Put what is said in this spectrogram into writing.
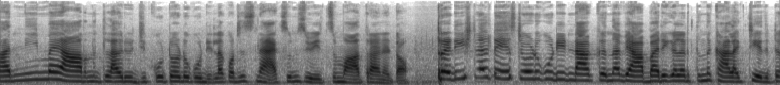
തനിമയാർന്നിട്ടുള്ള ആ രുചിക്കൂട്ടോട് കൂടിയുള്ള കുറച്ച് സ്നാക്സും സ്വീറ്റ്സും മാത്രമാണ് കേട്ടോ ട്രഡീഷണൽ ടേസ്റ്റോട് കൂടി ഉണ്ടാക്കുന്ന വ്യാപാരികളടുത്ത് നിന്ന് കളക്ട് ചെയ്തിട്ട്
